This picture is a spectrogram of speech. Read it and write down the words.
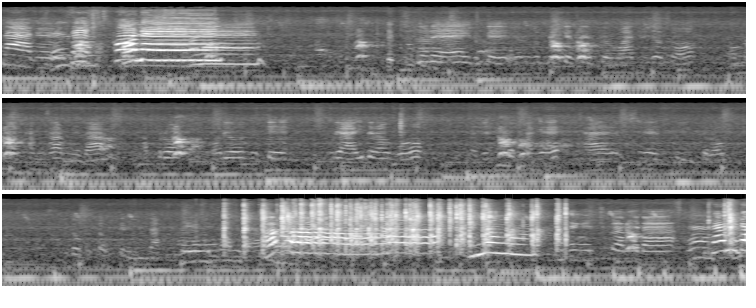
하나 둘 셋. 건행. 주절에 이렇게 여러분들께서 이렇게 와주셔서 너무나 감사합니다. 앞으로 어려운 이렇게 우리 아이들하고 아주 행복하게 잘 지낼 수 있도록 기도 부탁드립니다. 감사합니다. 와. 임영웅. 생일 축하합니다. 감사합니다.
